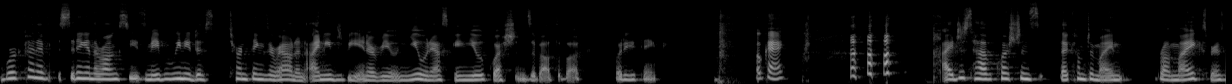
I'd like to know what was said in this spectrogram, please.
we're kind of sitting in the wrong seats. Maybe we need to turn things around and I need to be interviewing you and asking you questions about the book. What do you think? Okay. I just have questions that come to mind from my experience.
